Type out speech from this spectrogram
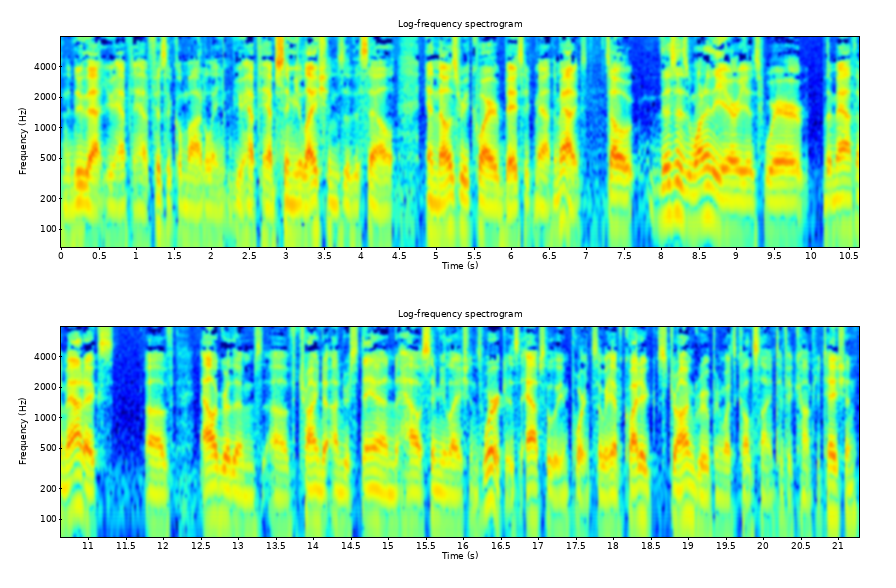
And to do that, you have to have physical modeling, you have to have simulations of the cell, and those require basic mathematics. So, this is one of the areas where the mathematics of algorithms of trying to understand how simulations work is absolutely important. So, we have quite a strong group in what's called scientific computation.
